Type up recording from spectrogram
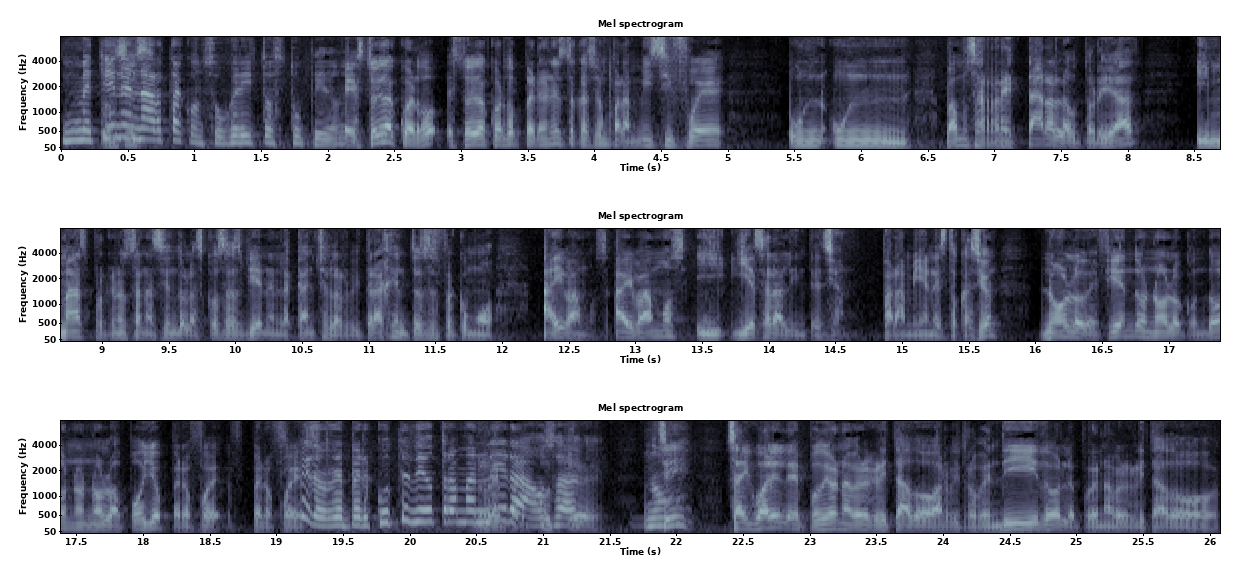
Me tienen Entonces, harta con su grito estúpido. Estoy de acuerdo, estoy de acuerdo, pero en esta ocasión para mí sí fue un, un- vamos a retar a la autoridad y más porque no están haciendo las cosas bien en la cancha del arbitraje, entonces fue como, ahí vamos, ahí vamos y, y esa era la intención para mí en esta ocasión. No lo defiendo, no lo condono, no lo apoyo, pero fue, pero fue eso. Pero repercute de otra manera, o sea, ¿no? Sí, o sea, igual le pudieron haber gritado árbitro vendido, le pudieron haber gritado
